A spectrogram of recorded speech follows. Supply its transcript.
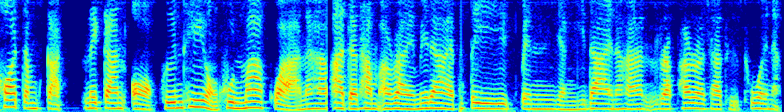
ข้อจำกัด ในการออกพื้นที่ของคุณมากกว่านะคะ อาจจะทำอะไรไม่ได้ตีเป็นอย่างนี้ได้นะคะ รับพระราชาถือถ้วยเนี่ย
